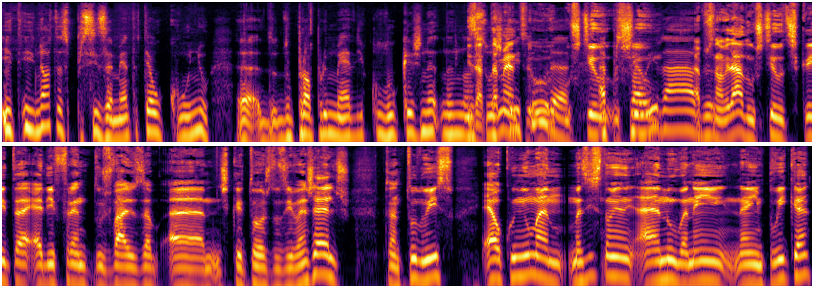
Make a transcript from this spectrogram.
E, e nota-se precisamente até o cunho uh, do próprio médico Lucas na, na, Exatamente. sua escritura. O, o estilo, a personalidade. O estilo, a personalidade, o estilo de escrita é diferente dos vários uh, escritores dos Evangelhos. Portanto, tudo isso é o cunho humano, mas isso não anula nem, nem implica,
